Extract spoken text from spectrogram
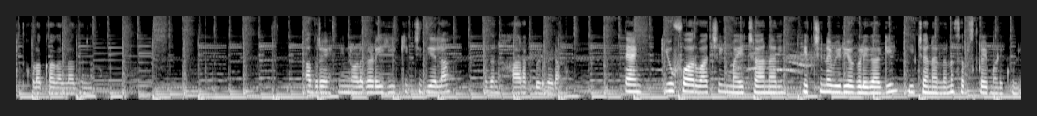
ಕಿತ್ಕೊಳಕ್ಕಾಗಲ್ಲ ಅದನ್ನು. ಆದರೆ ನಿನ್ನೊಳಗಡೆ ಈ ಕಿಚ್ಚಿದೆಯಲ್ಲ ಅದನ್ನು ಹಾರಕ್ಕೆ ಬಿಡಬೇಡ. You for watching my channel. ಹೆಚ್ಚಿನ ವೀಡಿಯೋಗಳಿಗಾಗಿ ಈ ಚಾನಲನ್ನು ಸಬ್ಸ್ಕ್ರೈಬ್ ಮಾಡಿಕೊಳ್ಳಿ.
